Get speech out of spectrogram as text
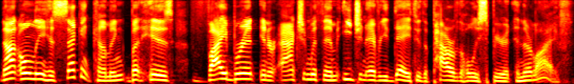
not only his second coming, but his vibrant interaction with them each and every day through the power of the Holy Spirit in their life.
